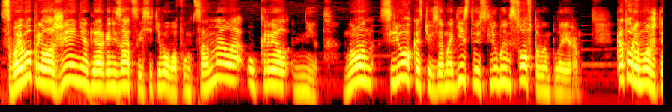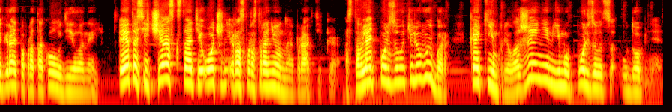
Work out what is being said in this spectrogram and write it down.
Своего приложения для организации сетевого функционала у Krell нет, но он с легкостью взаимодействует с любым софтовым плеером, который может играть по протоколу DLNA. Это сейчас, кстати, очень распространенная практика. Оставлять пользователю выбор, каким приложением ему пользоваться удобнее.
